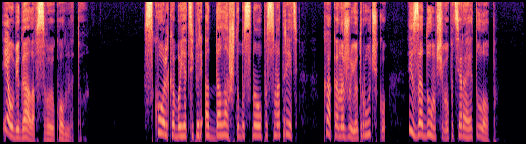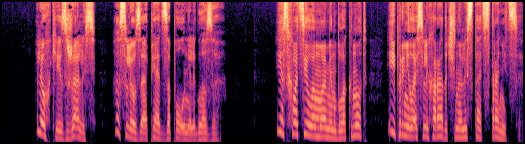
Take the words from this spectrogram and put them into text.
я убегала в свою комнату. Сколько бы я теперь отдала, чтобы снова посмотреть, как она жует ручку и задумчиво потирает лоб. Легкие сжались, а слезы опять заполнили глаза. Я схватила мамин блокнот и принялась лихорадочно листать страницы.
